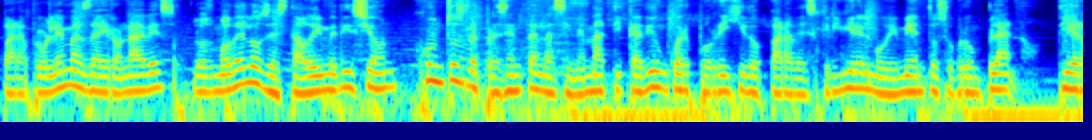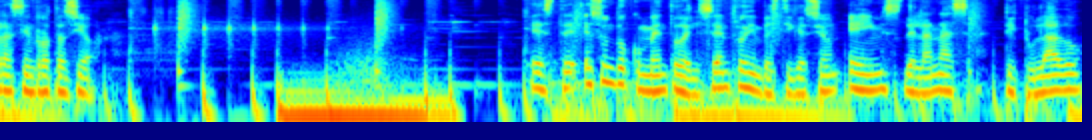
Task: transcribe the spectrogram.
para problemas de aeronaves, los modelos de estado y medición juntos representan la cinemática de un cuerpo rígido para describir el movimiento sobre un plano, tierra sin rotación. Este es un documento del Centro de Investigación Ames de la NASA, titulado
